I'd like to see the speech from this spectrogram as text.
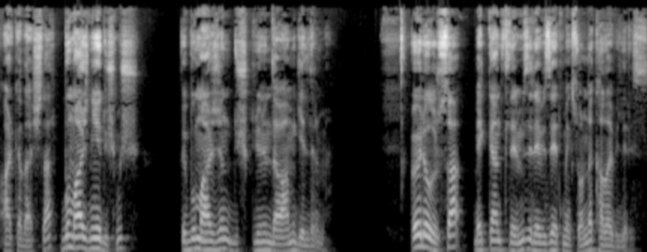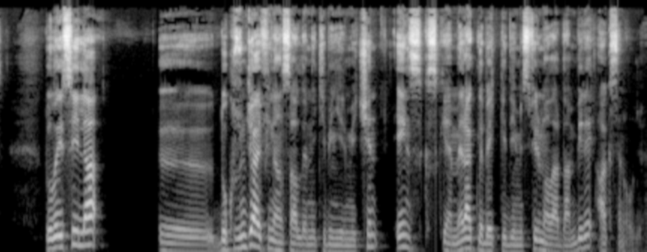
arkadaşlar. Bu marj niye düşmüş? Ve bu marjın düşüklüğünün devamı gelir mi? Öyle olursa beklentilerimizi revize etmek zorunda kalabiliriz. Dolayısıyla 9. ay finansallarını 2020 için en sık sıkıya merakla beklediğimiz firmalardan biri Aksen olacak.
